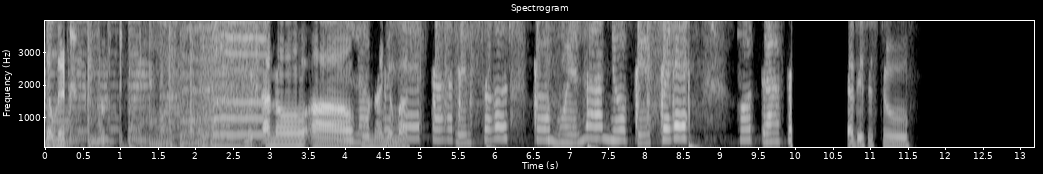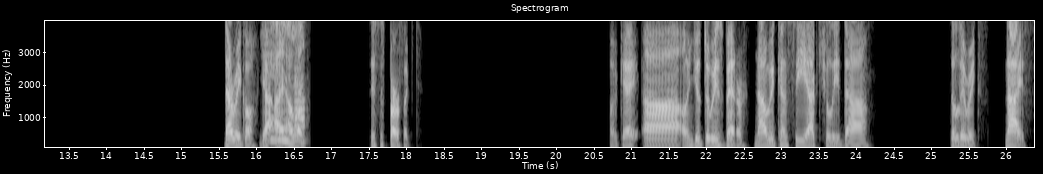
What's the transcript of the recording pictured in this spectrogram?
the lyrics. Mecano, uh, un año más. del sol, como el año que fue, otra vez. Yeah, this is to. There we go. Yeah, I, I love. This is perfect. Okay. Uh, on YouTube is better. Now we can see actually the the lyrics. Nice.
